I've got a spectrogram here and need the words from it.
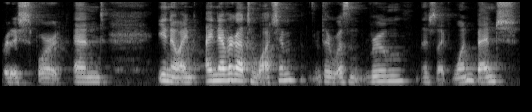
British sport, and you know, I, I never got to watch him. There wasn't room. There's like one bench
